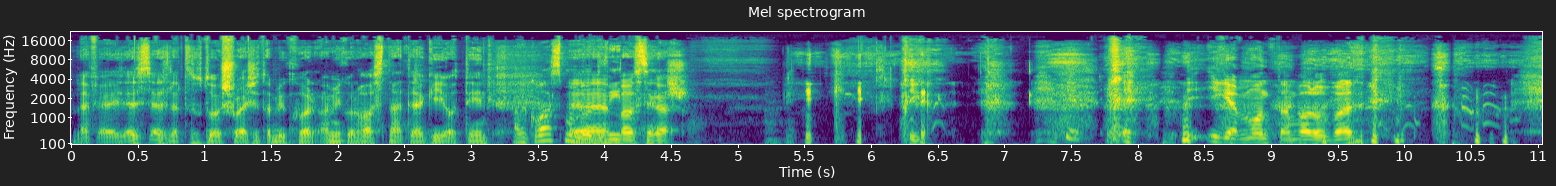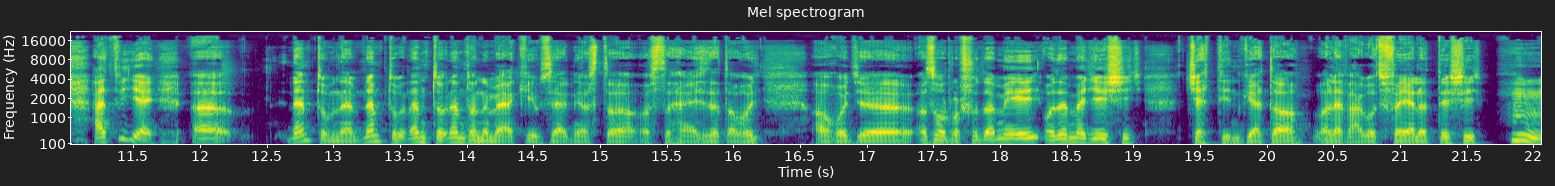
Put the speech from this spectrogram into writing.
lefejezés. Ez, ez lett az utolsó eset, amikor, amikor használtál guillotine. Amikor azt mondod, uh, vicces. Igen, mondtam valóban. Hát figyelj, uh, nem tudom nem, nem, tudom, nem, tudom, nem tudom nem elképzelni azt a, azt a helyzetet, ahogy, ahogy az orvos oda megy, oda megy, és így csettintget a, a levágott fej előtt, és így, hm,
